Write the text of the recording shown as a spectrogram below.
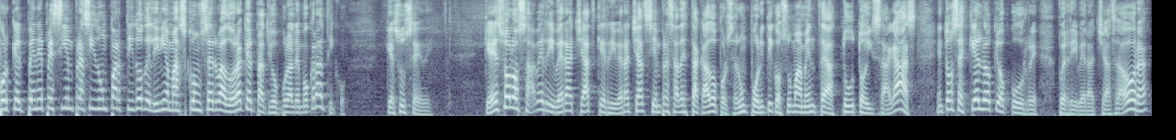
Porque el PNP siempre ha sido un partido de línea más conservadora que el Partido Popular Democrático. ¿Qué sucede? Que eso lo sabe Rivera Chat, que Rivera Chat siempre se ha destacado por ser un político sumamente astuto y sagaz. Entonces, ¿qué es lo que ocurre? Pues Rivera Chat ahora,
